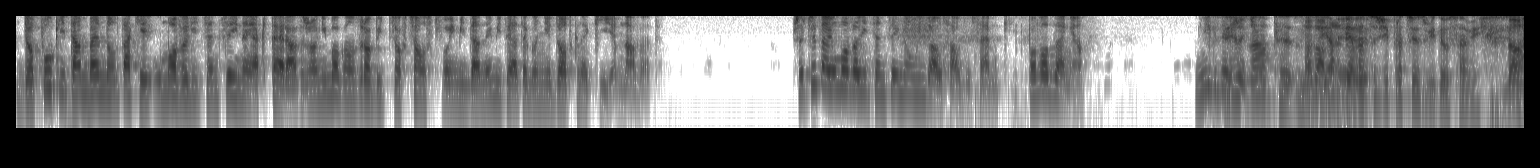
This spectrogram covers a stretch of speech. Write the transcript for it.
Dopóki tam będą takie umowy licencyjne jak teraz, że oni mogą zrobić co chcą z twoimi danymi, to ja tego nie dotknę kijem nawet. Przeczytaj umowę licencyjną Windowsa od ósemki. Powodzenia. Nigdy ja w znam te, no ja, ja na co dzień pracuję z Windowsami. No.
